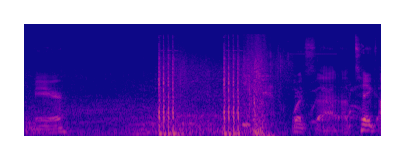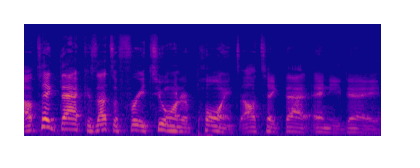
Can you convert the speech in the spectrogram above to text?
Come here. What's that? I'll take I'll take that because that's a free 200 points. I'll take that any day.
